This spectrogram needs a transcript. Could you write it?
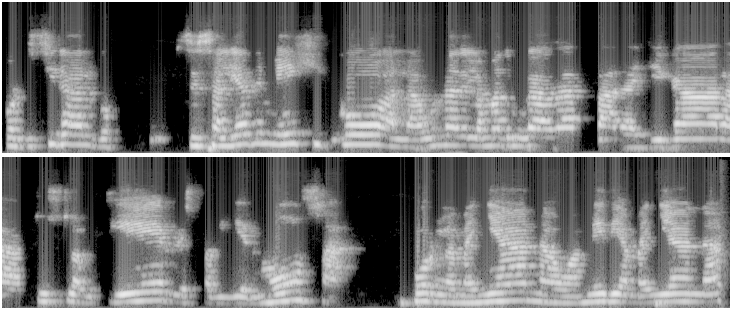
por decir algo, se salía de México a la una de la madrugada para llegar a Tuzla Gutiérrez, a Villahermosa, por la mañana o a media mañana,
